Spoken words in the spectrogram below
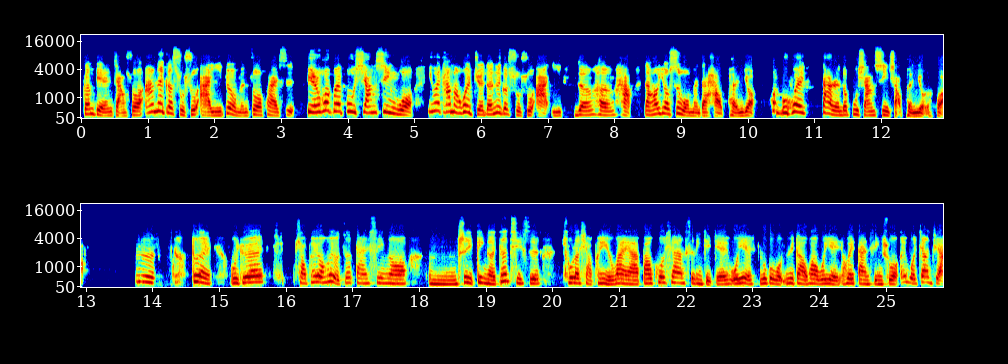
跟别人讲说啊，那个叔叔阿姨对我们做坏事，别人会不会不相信我？因为他们会觉得那个叔叔阿姨人很好，然后又是我们的好朋友，会不会大人都不相信小朋友的话？嗯，对，我觉得小朋友会有这担心哦。嗯，是一定的。但其实除了小朋友以外啊，包括像诗玲姐姐，我也如果我遇到的话，我也会担心说，哎，我这样讲，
